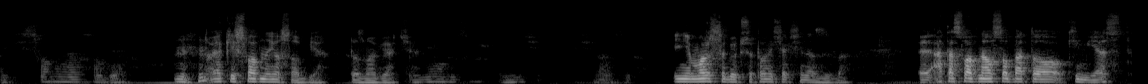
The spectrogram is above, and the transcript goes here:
jakiejś sławnej osobie. Mhm, o jakiej sławnej osobie rozmawiacie. Ja nie mogę sobie przypomnieć, jak się nazywa. I nie możesz sobie przypomnieć, jak się nazywa. E, A ta sławna osoba to kim jest?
